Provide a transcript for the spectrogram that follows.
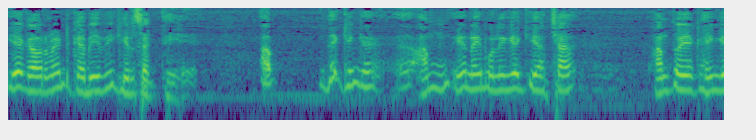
ये गवर्नमेंट कभी भी गिर सकती है। अब देखेंगे, हम ये नहीं बोलेंगे कि अच्छा हम तो ये कहेंगे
